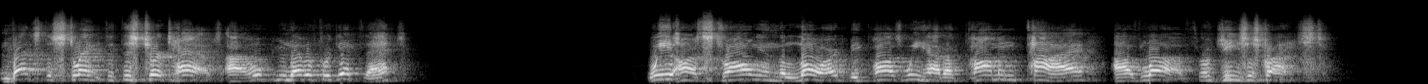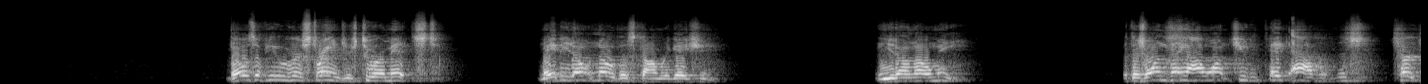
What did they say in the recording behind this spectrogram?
And that's the strength that this church has. I hope you never forget that. We are strong in the Lord because we have a common tie of love through Jesus Christ. Those of you who are strangers to our midst maybe you don't know this congregation and you don't know me. But there's one thing I want you to take out of this church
